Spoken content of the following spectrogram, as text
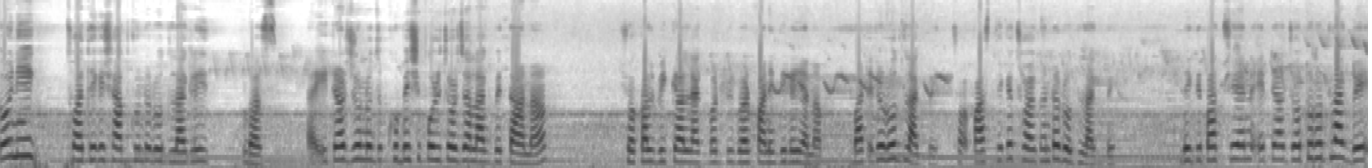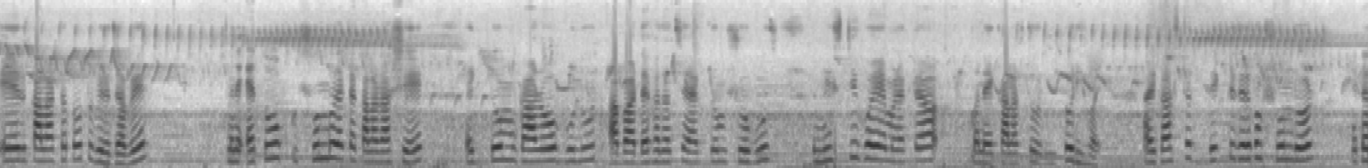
দৈনিক ছয় থেকে সাত ঘণ্টা রোদ লাগলেই বাস। এটার জন্য যে খুব বেশি পরিচর্যা লাগবে তা না। সকাল, বিকাল একবার, দুইবার পানি দিলেই আনা বাট এটা রোদ লাগবে। পাঁচ থেকে ছয় ঘণ্টা রোদ লাগবে। দেখতে পাচ্ছেন, এটা যত রোদ লাগবে, এর কালারটা তত বেড়ে যাবে। মানে এত সুন্দর একটা কালার আসে, একদম গাঢ়, হলুদ, আবার দেখা যাচ্ছে একদম সবুজ, মিষ্টি হয়ে আমার একটা মানে কালার তৈরি তৈরি হয়। আর গাছটা দেখতে যেরকম সুন্দর, এটা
